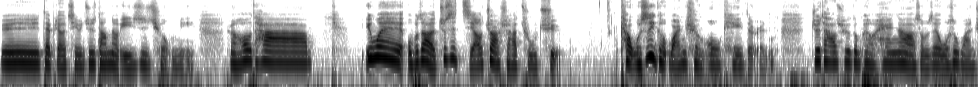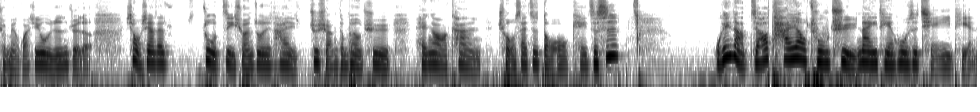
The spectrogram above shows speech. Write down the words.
因为在比较前面就是当那种一日球迷，然后他。因为我不知道，就是只要 Josh 他出去看，我是一个完全 OK 的人，就是他要出去跟朋友 hang out 啊什么之类，我是完全没有关系。因为我真的觉得，像我现在在做自己喜欢做的事，他也就喜欢跟朋友去 hang out 看球赛，这都 OK。只是我跟你讲，只要他要出去那一天，或是前一天，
